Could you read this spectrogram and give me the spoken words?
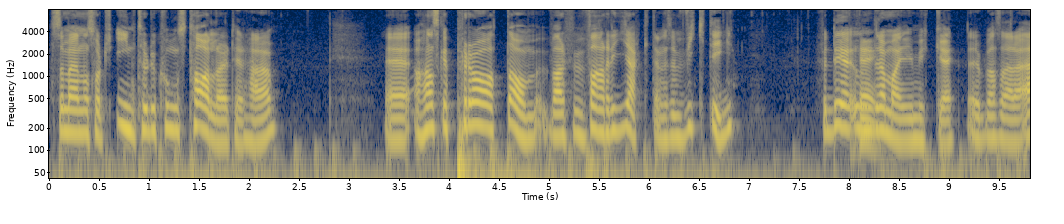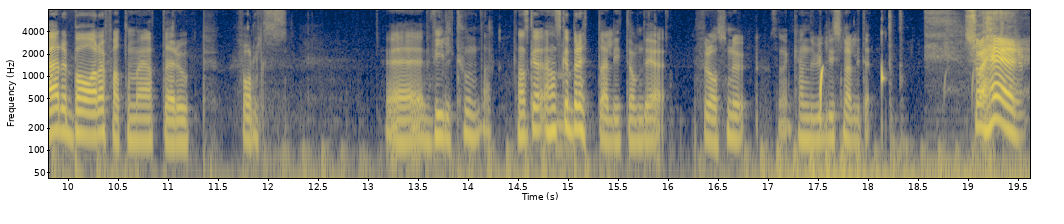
Som är någon sorts introduktionstalare till det här. Eh, och han ska prata om varför vargjakten är så viktig. För det Okej. undrar man ju mycket. Är det, bara så här, är det bara för att de äter upp folks eh, vilthundar? Han ska, han ska berätta lite om det för oss nu. Sen kan du lyssna lite. Så här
